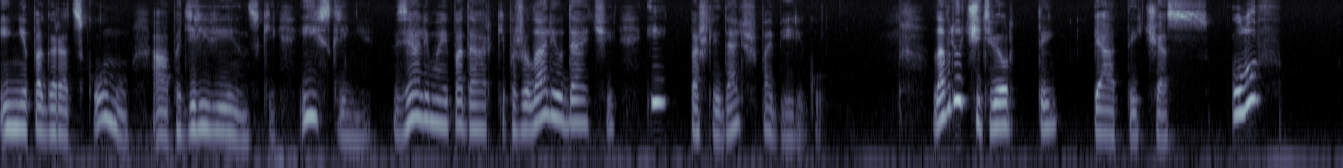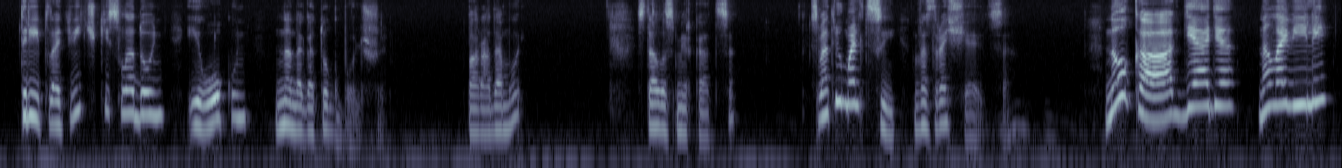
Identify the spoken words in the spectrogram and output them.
и не по-городскому, а по-деревенски, искренне взяли мои подарки, пожелали удачи и пошли дальше по берегу. Ловлю четвертый, пятый час. Улов — три плотвички с ладонь и окунь на ноготок больше. Пора домой. Стало смеркаться. Смотрю, мальцы возвращаются. — Ну как, дядя, наловили? —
